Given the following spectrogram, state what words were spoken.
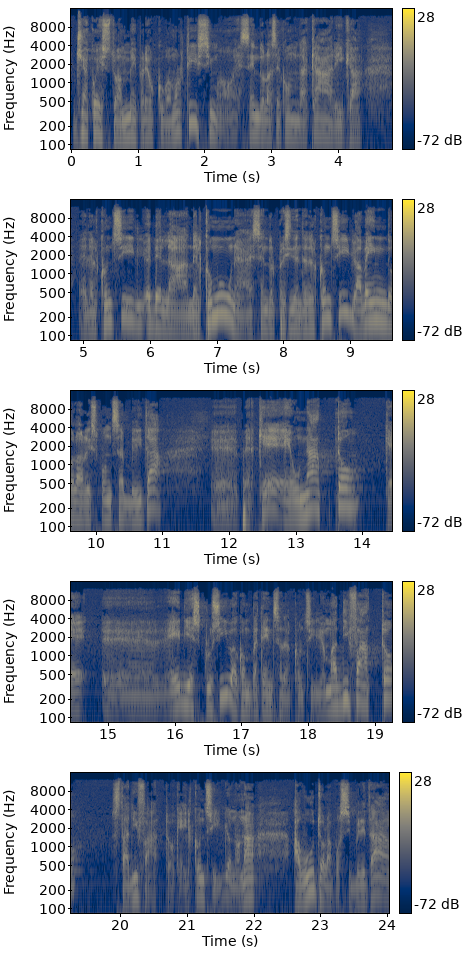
Già questo a me preoccupa moltissimo, essendo la seconda carica del, consiglio, della, del comune, essendo il Presidente del Consiglio, avendo la responsabilità eh, perché è un atto che eh, è di esclusiva competenza del Consiglio, ma di fatto sta di fatto che il Consiglio non ha avuto la possibilità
